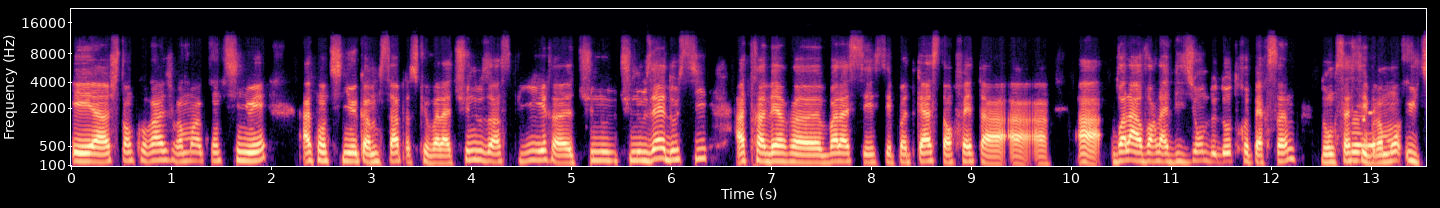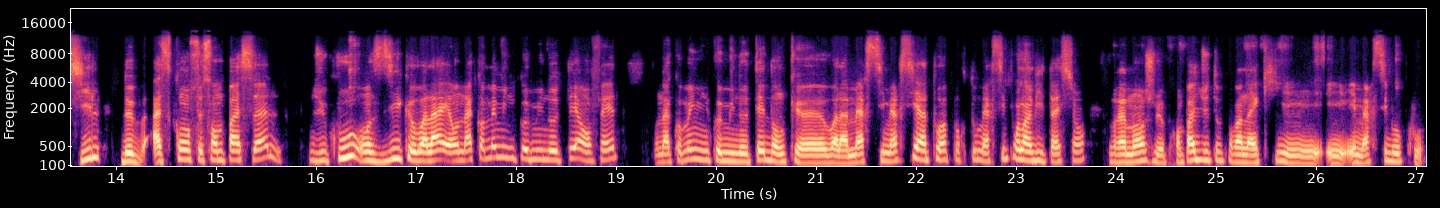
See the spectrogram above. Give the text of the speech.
Et je t'encourage vraiment à continuer. À continuer comme ça parce que voilà, tu nous inspires, tu nous, tu nous aides aussi à travers voilà, ces, ces, podcasts en fait à, à, à, voilà, avoir la vision de d'autres personnes. Donc ça, c'est vraiment utile de, à ce qu'on ne se sente pas seul. Du coup, on se dit que voilà, et on a quand même une communauté en fait. On a quand même une communauté. Donc voilà, merci. Merci à toi pour tout. Merci pour l'invitation. Vraiment, je ne le prends pas du tout pour un acquis et, et merci beaucoup.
